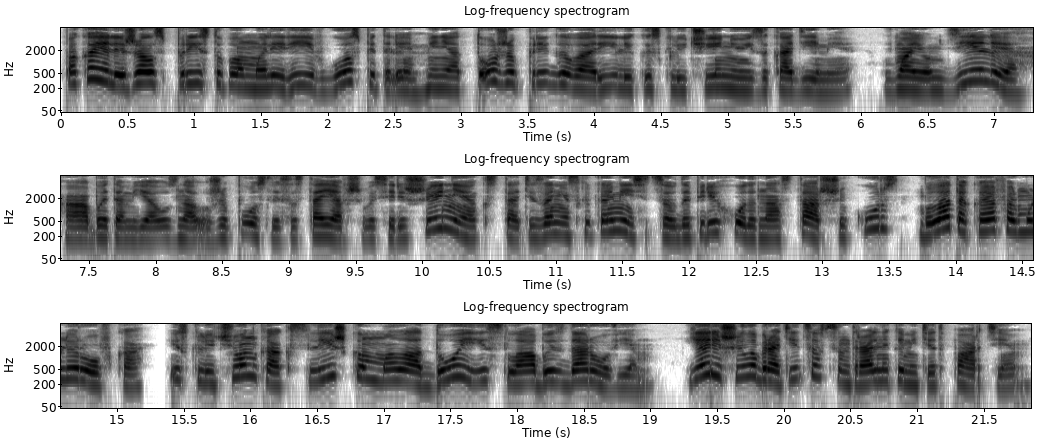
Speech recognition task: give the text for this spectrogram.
Пока я лежал с приступом малярии в госпитале, меня тоже приговорили к исключению из академии. В моем деле, а об этом я узнал уже после состоявшегося решения, кстати, за несколько месяцев до перехода на старший курс, была такая формулировка «исключен как слишком молодой и слабый здоровьем». Я решил обратиться в Центральный комитет партии.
